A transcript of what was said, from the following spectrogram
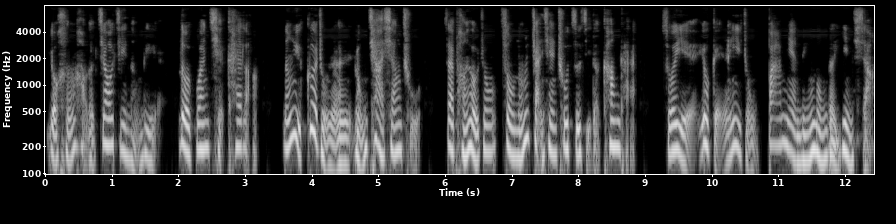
有很好的交际能力，乐观且开朗，能与各种人融洽相处，在朋友中总能展现出自己的慷慨，所以又给人一种八面玲珑的印象。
